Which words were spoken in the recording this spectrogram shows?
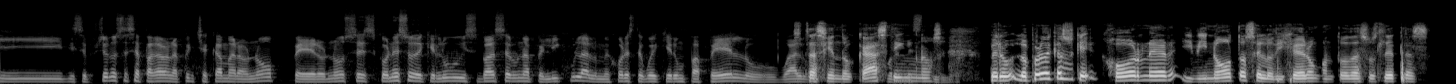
Y dice, pues yo no sé si apagaron la pinche cámara o no, pero no sé, con eso de que Luis va a hacer una película, a lo mejor este güey quiere un papel o algo. Está haciendo casting, no sé. Pero lo peor del caso es que Horner y Binotto se lo dijeron con todas sus letras.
